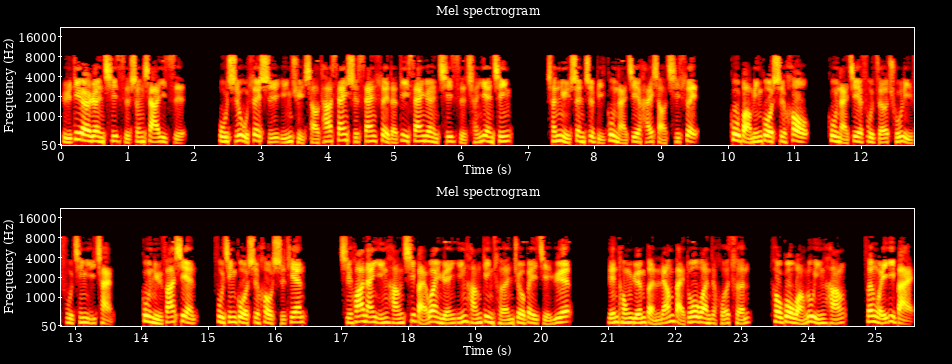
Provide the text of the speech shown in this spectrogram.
与第二任妻子生下一子。五十五岁时迎娶小他三十三岁的第三任妻子陈燕青，陈女甚至比顾乃介还小七岁。顾宝明过世后，顾乃介负责处理父亲遗产。顾女发现父亲过世后十天，其华南银行七百万元银行定存就被解约，连同原本两百多万的活存，透过网络银行分为一百。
